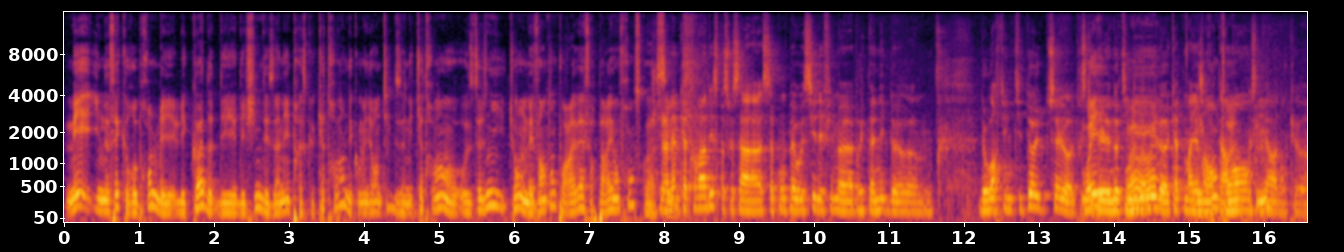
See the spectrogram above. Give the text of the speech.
Mais il ne fait que reprendre les, les codes des, des films des années presque 80, des comédies romantiques des années 80 aux, aux États-Unis. Tu vois, on met 20 ans pour arriver à faire pareil en France, quoi. Je dirais même 90 parce que ça, ça pompait aussi les films euh, britanniques de, de Working Title, tu sais, euh, tout ce Oui. qui était Notting Ouais, Hill, ouais. Quatre mariages en enterrement, ouais. etc. Donc, euh,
